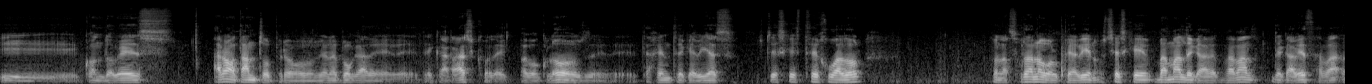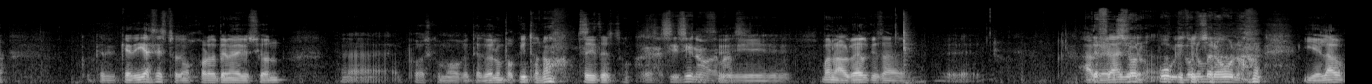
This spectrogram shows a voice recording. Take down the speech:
Y cuando ves, ahora no tanto, pero en la época de, de, de Carrasco, de Paco Clos, de, gente que veías, hostia, es que este jugador con la zurda no golpea bien, hostia, es que va mal de, va mal de cabeza, va... Que, que, digas esto de un jugador de primera división eh, pues como que te duele un poquito, ¿no? ¿Qué dices tú? Sí, sí, no, además. Sí. Bueno, al ver que es eh, Defensor público número uno. y él, ha,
